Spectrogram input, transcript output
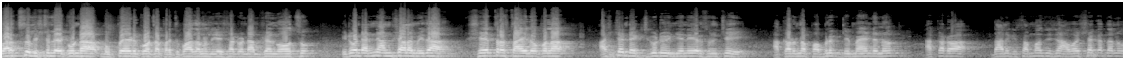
వర్క్స్ లిస్టు లేకుండా ముప్పై ఏడు కోట్ల ప్రతిపాదనలు చేసినటువంటి అంశం కావచ్చు. ఇటువంటి అన్ని అంశాల మీద క్షేత్రస్థాయి లోపల అసిస్టెంట్ ఎగ్జిక్యూటివ్ ఇంజనీర్స్ నుంచి అక్కడున్న పబ్లిక్ డిమాండ్ను అక్కడ దానికి సంబంధించిన ఆవశ్యకతను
